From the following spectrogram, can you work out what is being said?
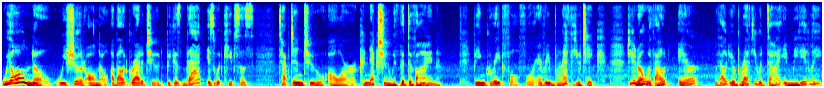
We all know, we should all know about gratitude because that is what keeps us tapped into our connection with the divine. Being grateful for every breath you take. Do you know without air, without your breath, you would die immediately?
